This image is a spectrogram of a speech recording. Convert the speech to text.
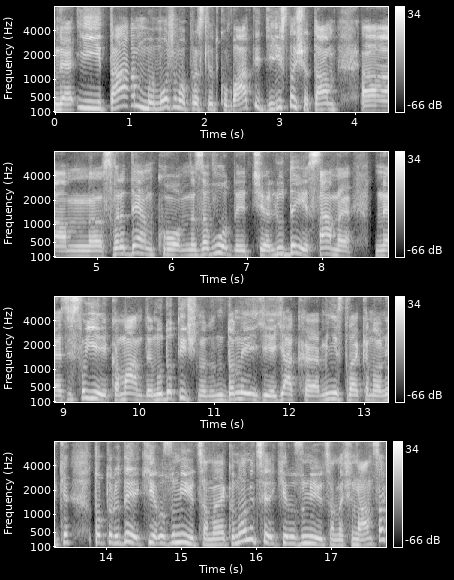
Е, і там ми можемо прослідкувати дійсно, що там а, м, Свериденко заводить людей саме е, зі своєї команди, ну дотично до неї, як е, міністра економіки, тобто людей, які розуміються на економіці, які розуміються на фінансах.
